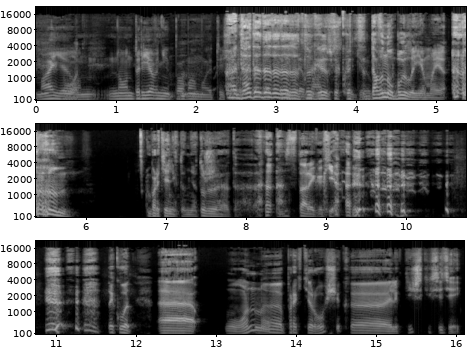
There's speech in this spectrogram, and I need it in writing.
Майя, вот. он, но он древний, по-моему, это еще. А, да, да, да, да, да, да. Давно было я моя. Брательник-то у меня тоже это, старый, как я. Так вот, э, он э, проектировщик э, электрических сетей.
